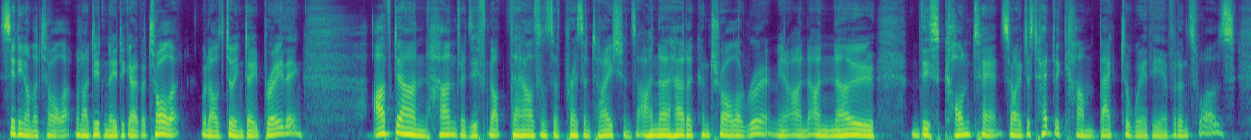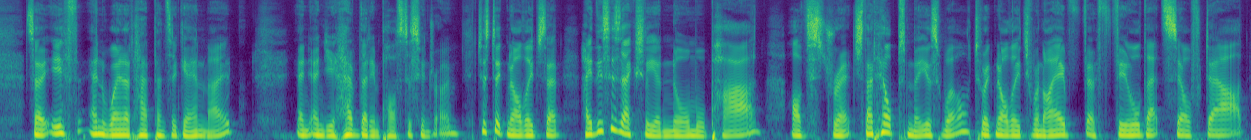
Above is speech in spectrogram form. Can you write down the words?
sitting on the toilet when I didn't need to go to the toilet when I was doing deep breathing. I've done hundreds, if not thousands, of presentations. I know how to control a room. You know, I, I, know this content. So I just had to come back to where the evidence was. So if and when it happens again, mate, and, and you have that imposter syndrome, just acknowledge that, hey, this is actually a normal part of stretch. That helps me as well to acknowledge when I uh, feel that self doubt,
